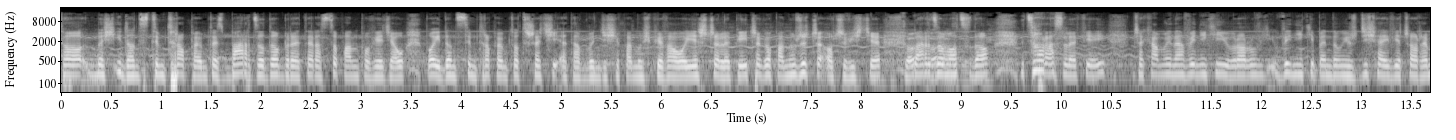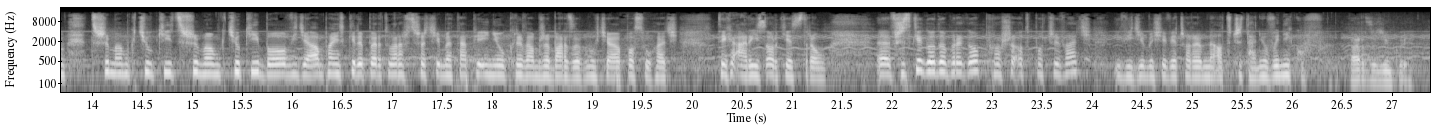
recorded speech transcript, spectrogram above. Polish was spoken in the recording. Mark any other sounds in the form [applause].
To myśl idąc tym tropem, to jest bardzo dobre teraz, co pan powiedział, bo idąc tym tropem, to trzeci etap będzie się panu śpiewało jeszcze lepiej, czego panu życzę oczywiście To bardzo mocno, coraz lepiej. Czekamy na wyniki jurorów. Wyniki będą już dzisiaj wieczorem. Trzymam kciuki, trzymam kciuki, bo widziałam pański repertuar w trzecim etapie i nie ukrywam, że bardzo bym chciała posłuchać tych arii z orkiestrą. E, Wszystkiego dobrego, proszę odpoczywać i widzimy się wieczorem na odczytaniu wyników. Bardzo dziękuję.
